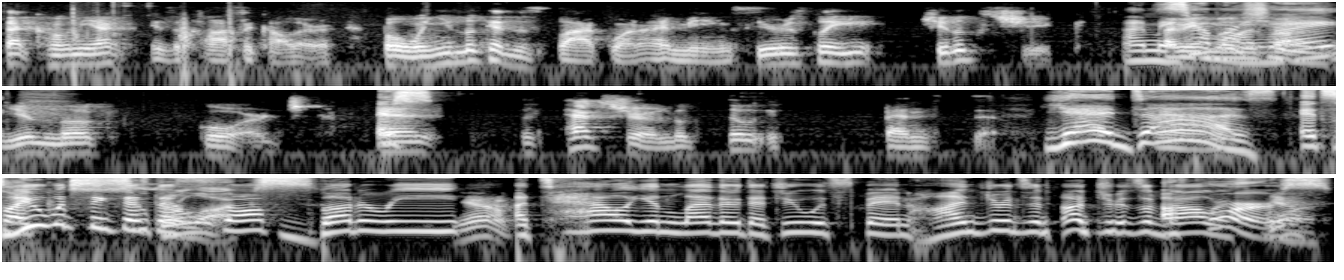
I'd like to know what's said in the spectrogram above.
that cognac is a classic color. But when you look at this black one, I mean, seriously, she looks chic. I mean, I mean come on, right? You look gorge. And the texture looks so expensive. Yeah, it does. Yeah. It's like you would think that the luxe. soft, buttery yeah. Italian leather that you would spend hundreds and hundreds of, of dollars course. for.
